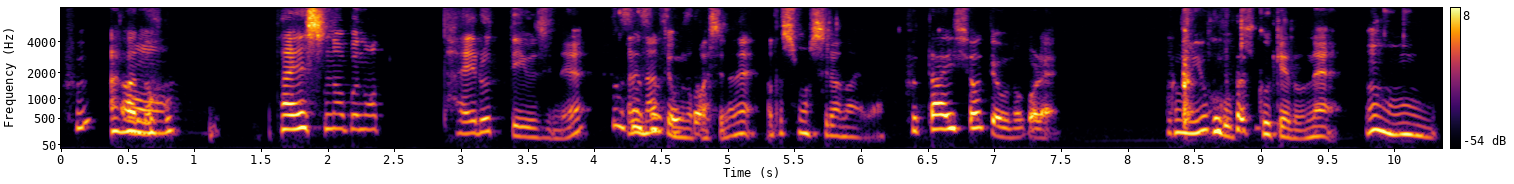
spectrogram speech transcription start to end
ふ？あの耐え忍ぶの耐えるっていう字ね。あれなんて読むのかしらね。私も知らないわ。不耐症って読むのこれ。うんよく聞くけどね。うんうん。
